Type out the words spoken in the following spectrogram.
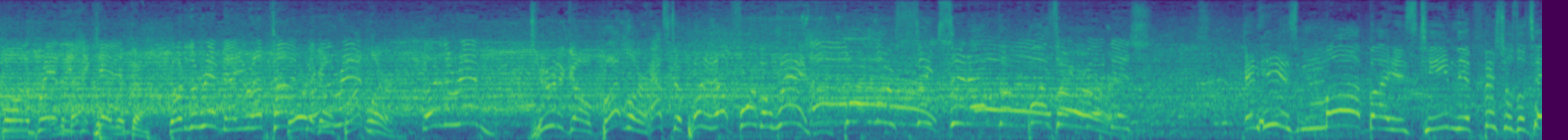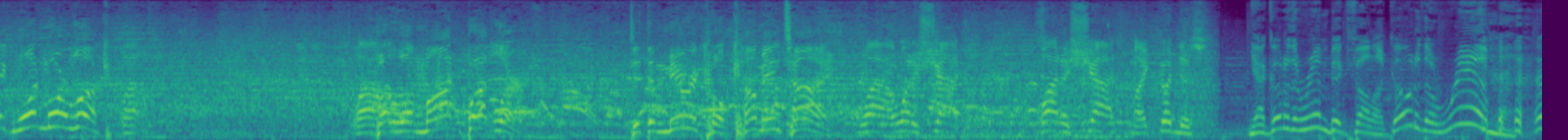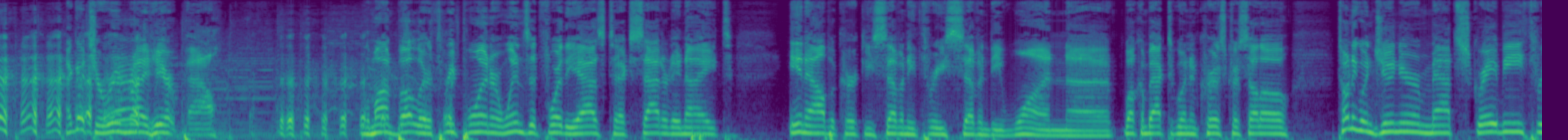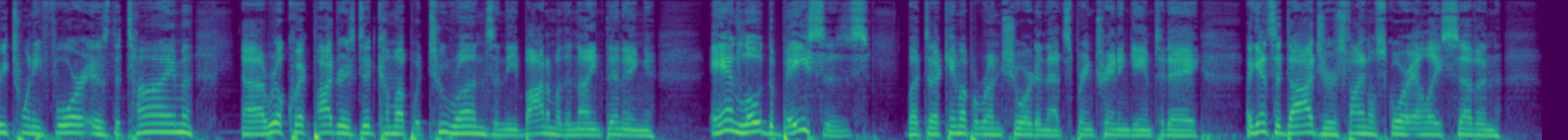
Ball to Bradley if you can. with them. Go to the rim now. You're up top. Four to go go. to the rim. Butler. Go to the rim. Two to go. Butler has to put it up for the win. Oh! Butler sinks it at the oh, buzzer. Goodness. And he is mobbed by his team. The officials will take one more look. Wow. But Lamont Butler did the miracle come in time. Wow, what a shot. What a shot. My goodness. Yeah, go to the rim, big fella. Go to the rim. I got your rim right here, pal. Lamont Butler, three pointer, wins it for the Aztecs Saturday night in Albuquerque, 73 71. Uh, welcome back to Gwynn and Chris. Crisello, Tony Gwynn Jr., Matt Scraby, 324 is the time. Uh, real quick, Padres did come up with two runs in the bottom of the ninth inning and load the bases, but uh, came up a run short in that spring training game today against the Dodgers. Final score LA 7,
